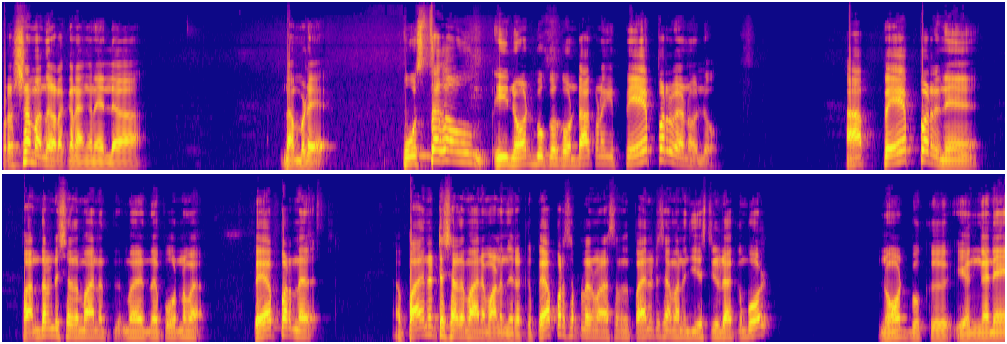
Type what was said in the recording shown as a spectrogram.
പ്രശ്നം വന്ന് കിടക്കണം അങ്ങനെയല്ല. നമ്മുടെ പുസ്തകവും ഈ നോട്ട്ബുക്കൊക്കെ ഉണ്ടാക്കണമെങ്കിൽ പേപ്പർ വേണമല്ലോ. ആ പേപ്പറിന് പന്ത്രണ്ട് ശതമാനം പൂർണ പേപ്പറിന് പതിനെട്ട് ശതമാനമാണ് നിരക്ക്. പേപ്പർ സപ്ലൈ പതിനെട്ട് ശതമാനം ജി എസ് ടി ഈടാക്കുമ്പോൾ നോട്ട്ബുക്ക് എങ്ങനെ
